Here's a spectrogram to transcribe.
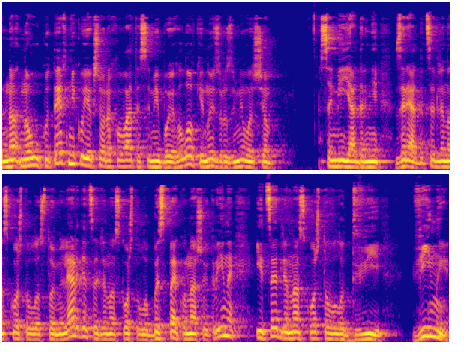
на- науку, техніку, якщо рахувати самі боєголовки. Ну і зрозуміло, що самі ядерні заряди. Це для нас коштувало 100 мільярдів, це для нас коштувало безпеку нашої країни, і це для нас коштувало дві війни.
